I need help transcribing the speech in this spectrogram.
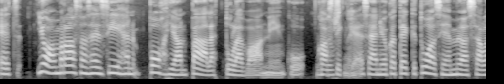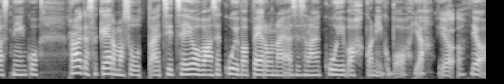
että joo, mä raastan sen siihen pohjan päälle tulevaan niin kuin kastikkeeseen, joka tekee, tuo siihen myös sellaista niin kuin raikasta kermasuutta, että sit se ei ole vaan se kuiva peruna ja se sellainen kuivahko niin kuin pohja. Joo. Joo.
